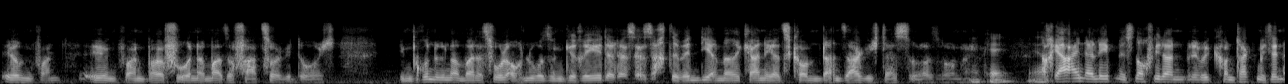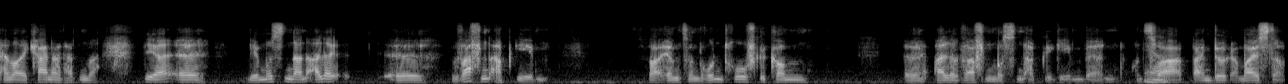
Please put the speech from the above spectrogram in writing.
Irgendwann, irgendwann fuhren da mal so Fahrzeuge durch im Grunde genommen war das wohl auch nur so ein Gerede, dass er sagte, wenn die Amerikaner jetzt kommen, dann sage ich das oder so. Ne? Okay, ja. Ach ja, ein Erlebnis noch wieder, Kontakt mit den Amerikanern hatten wir. Wir, äh, wir mussten dann alle äh, Waffen abgeben. Es war irgend so ein Rundruf gekommen, äh, alle Waffen mussten abgegeben werden. Und ja. zwar beim Bürgermeister.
